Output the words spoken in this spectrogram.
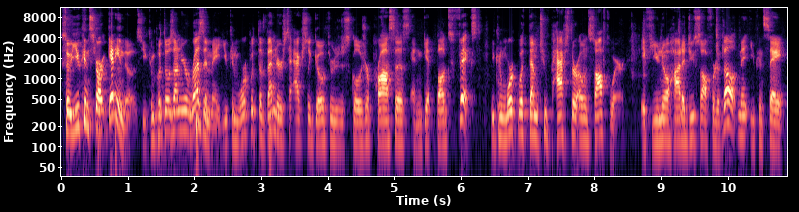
so you can start getting those. You can put those on your resume. You can work with the vendors to actually go through the disclosure process and get bugs fixed. You can work with them to patch their own software. If you know how to do software development, you can say,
